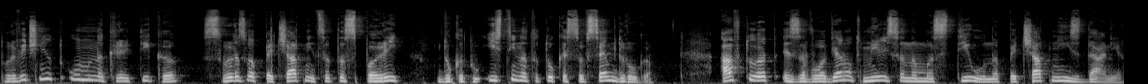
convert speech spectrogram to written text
Първичният ум на критика свързва печатницата с пари, докато истината тук е съвсем друга. Авторът е завладян от мириса на мастило, на печатни издания.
